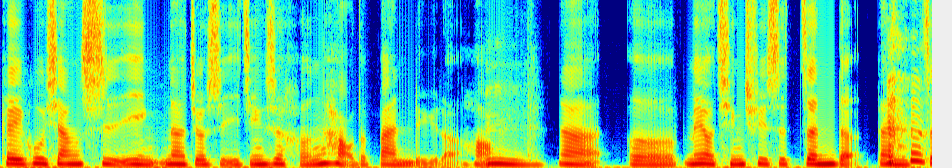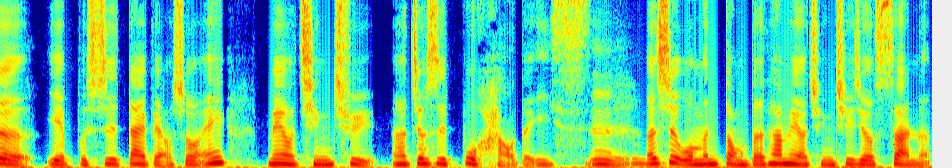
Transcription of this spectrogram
可以互相适应，那就是已经是很好的伴侣了哈。嗯、那呃没有情趣是真的，但 这也不是代表说哎。欸没有情趣，然后就是不好的意思。嗯，而是我们懂得他没有情趣就算了。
